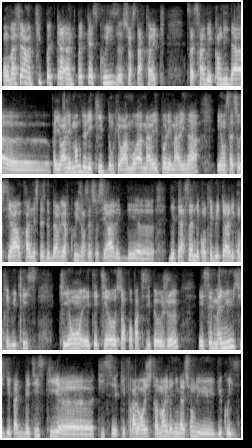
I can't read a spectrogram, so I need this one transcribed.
on va faire un petit podcast, un podcast quiz sur Star Trek ça sera des candidats, euh, il y aura les membres de l'équipe, donc il y aura moi, Marie-Paul et Marina, et on s'associera, on fera une espèce de burger quiz, on s'associera avec des, euh, des personnes, des contributeurs et des contributrices qui ont été tirés au sort pour participer au jeu. Et c'est Manu, si je ne dis pas de bêtises, qui, euh, qui, qui, fera l'enregistrement et l'animation du, du, quiz.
